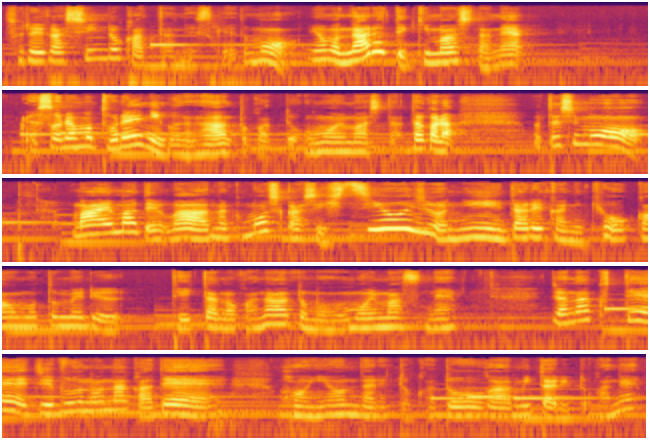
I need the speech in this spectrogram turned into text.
それがしんどかったんですけれどもいやもう慣れてきましたね。それもトレーニングだなとかって思いましただから私も前まではなんかもしかして必要以上に誰かに共感を求めるっていたのかなとも思いますねじゃなくて自分の中で本読んだりとか動画見たりとかね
